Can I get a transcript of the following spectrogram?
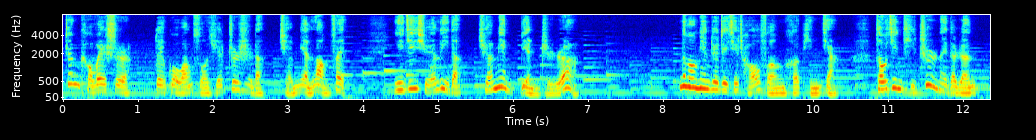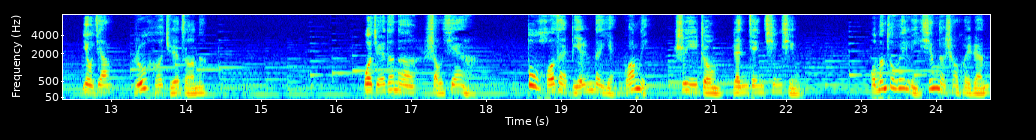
真可谓是对过往所学知识的全面浪费，以及学历的全面贬值啊！那么，面对这些嘲讽和评价，走进体制内的人又将如何抉择呢？我觉得呢，首先啊，不活在别人的眼光里。是一种人间清醒。我们作为理性的社会人，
